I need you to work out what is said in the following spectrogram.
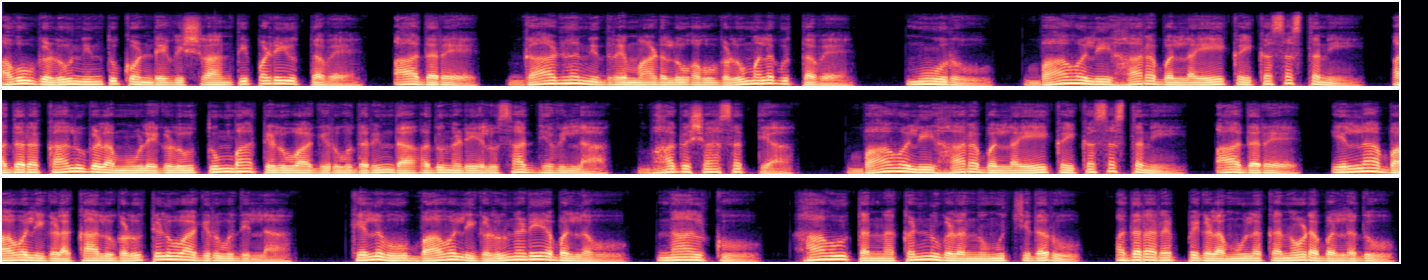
ಅವುಗಳು ನಿಂತುಕೊಂಡೇ ವಿಶ್ರಾಂತಿ ಪಡೆಯುತ್ತವೆ. ಆದರೆ ಗಾಢ ನಿದ್ರೆ ಮಾಡಲು ಅವುಗಳು ಮಲಗುತ್ತವೆ. ಮೂರು, ಬಾವಲಿ ಹಾರಬಲ್ಲ ಏಕೈಕ ಸಸ್ತನಿ. ಅದರ ಕಾಲುಗಳ ಮೂಳೆಗಳು ತುಂಬಾ ತೆಳುವಾಗಿರುವುದರಿಂದ ಅದು ನಡೆಯಲು ಸಾಧ್ಯವಿಲ್ಲ. ಭಾಗಶಃ ಸತ್ಯ. ಬಾವಲಿ ಹಾರಬಲ್ಲ ಏಕೈಕ ಸಸ್ತನಿ. ಆದರೆ ಎಲ್ಲಾ ಬಾವಲಿಗಳ ಕಾಲುಗಳು ತೆಳುವಾಗಿರುವುದಿಲ್ಲ. ಕೆಲವು ಬಾವಲಿಗಳು ನಡೆಯಬಲ್ಲವು. ನಾಲ್ಕು, ಹಾವು ತನ್ನ ಕಣ್ಣುಗಳನ್ನು ಮುಚ್ಚಿದರೂ ಅದರ ರೆಪ್ಪೆಗಳ ಮೂಲಕ ನೋಡಬಲ್ಲದು.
